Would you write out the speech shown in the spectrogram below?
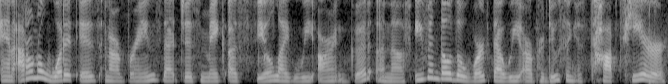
And I don't know what it is in our brains that just make us feel like we aren't good enough, even though the work that we are producing is top tier.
